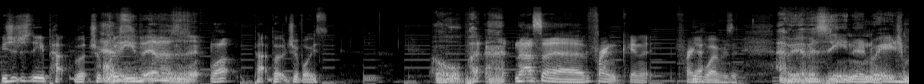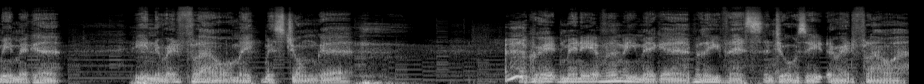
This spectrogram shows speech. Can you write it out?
You should just do Pat Butcher Have voice. you ever? What? Pat Butcher voice. Oh, pa- That's uh Frank in it. Frank Yeah. whatever have you ever seen an enraged Mimiga? Eating the red flower make me stronger. A great many of the Mimiga believe this and to eat the red flower.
